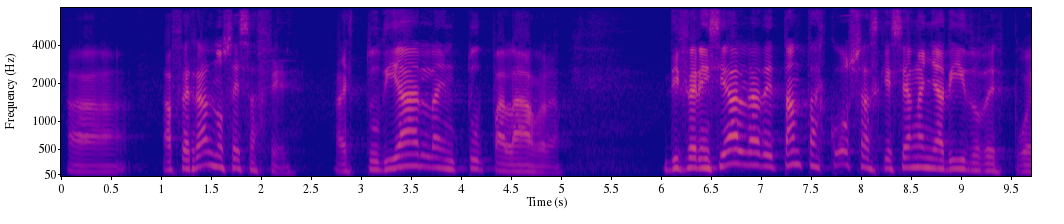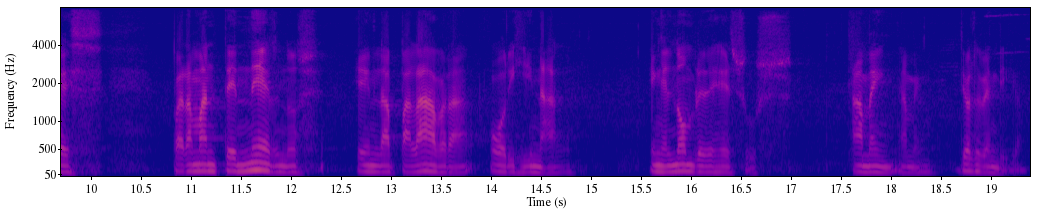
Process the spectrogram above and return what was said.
a aferrarnos a esa fe, a estudiarla en tu palabra, diferenciarla de tantas cosas que se han añadido después para mantenernos en la palabra original. En el nombre de Jesús. Amén, amén. Dios le bendiga.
